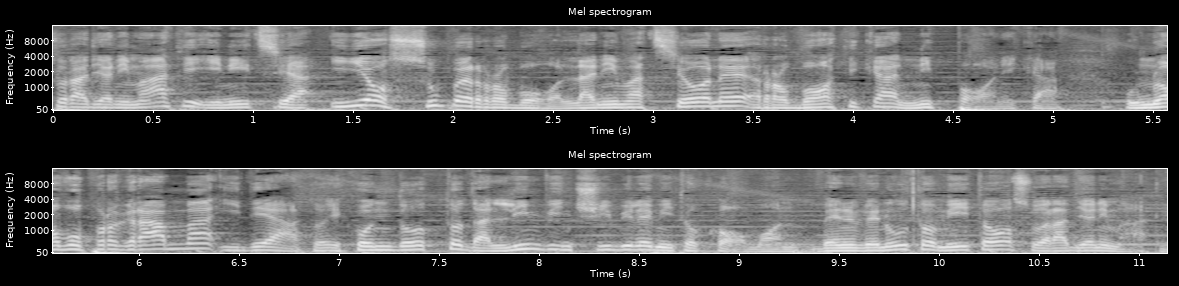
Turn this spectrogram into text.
Su Radio Animati inizia Io Super Robot, l'animazione robotica nipponica. Un nuovo programma ideato e condotto dall'invincibile Mito Common. Benvenuto Mito su Radio Animati.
